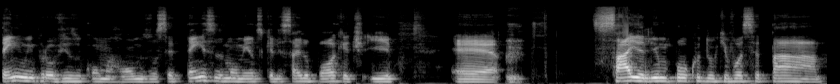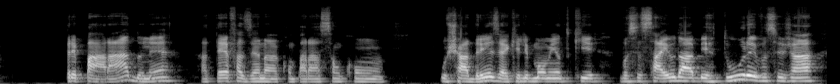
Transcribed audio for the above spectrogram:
tem o improviso com o Mahomes, você tem esses momentos que ele sai do pocket e é, sai ali um pouco do que você está preparado, né? até fazendo a comparação com o xadrez, é aquele momento que você saiu da abertura e você já,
